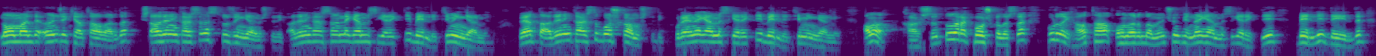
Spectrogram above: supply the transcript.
normalde önceki hatalarda işte adenin karşısına sitozin gelmiş dedik. Adenin karşısına ne gelmesi gerektiği belli. Timin gelmedi. Veyahut da adenin karşısı boş kalmış dedik. Buraya ne gelmesi gerektiği belli. Timin gelmedi. Ama karşılıklı olarak boş kalırsa buradaki hata onarılamıyor. Çünkü ne gelmesi gerektiği belli değildir.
